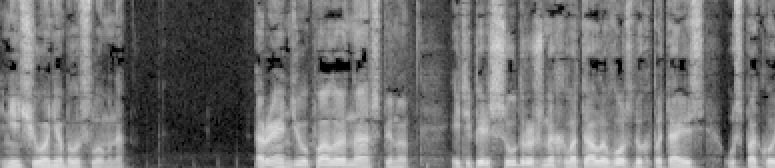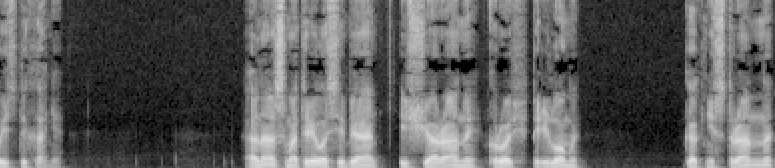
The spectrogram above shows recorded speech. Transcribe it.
ничего не было сломано. Рэнди упала на спину и теперь судорожно хватала воздух, пытаясь успокоить дыхание. Она осмотрела себя, ища раны, кровь, переломы. Как ни странно,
